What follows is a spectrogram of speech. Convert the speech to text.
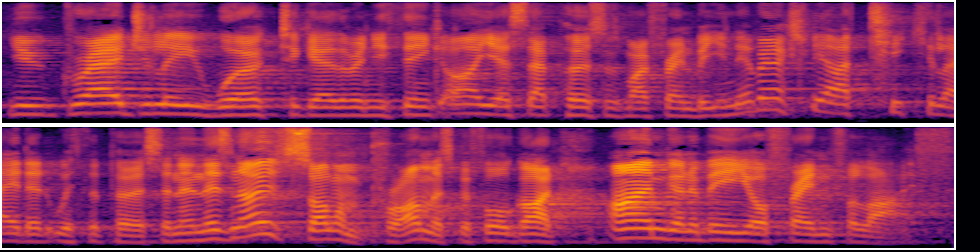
you gradually work together and you think, oh, yes, that person's my friend, but you never actually articulate it with the person. And there's no solemn promise before God, I'm going to be your friend for life.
